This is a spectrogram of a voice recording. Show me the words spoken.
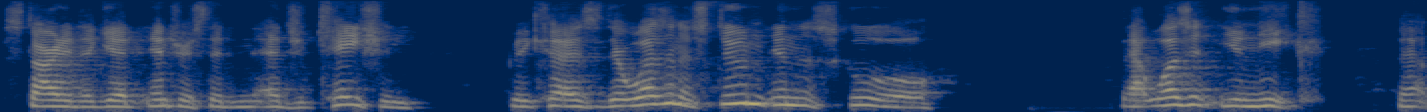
started to get interested in education because there wasn't a student in the school that wasn't unique, that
